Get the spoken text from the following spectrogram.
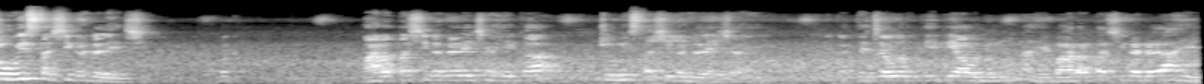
चोवीस ताशी घड्याळ्याची बारा ताशी घड्याळ्याची आहे का? चोवीस ताशी घड्याळ्याची आहे. त्याच्यावरती ती अवलंबून आहे. बारा ताशी घड्याळ आहे.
